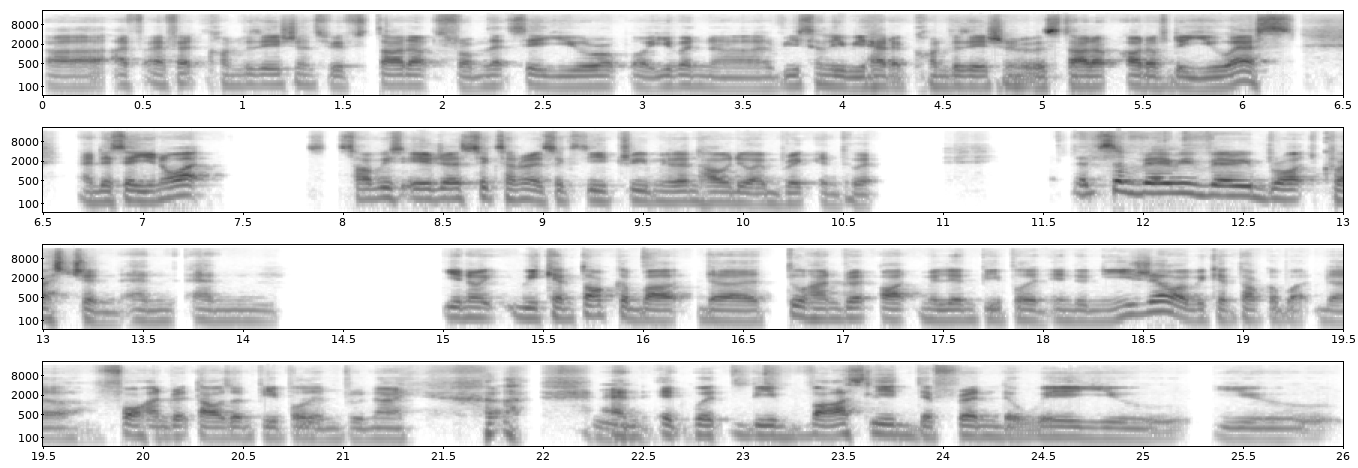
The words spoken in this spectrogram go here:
uh, I've, I've had conversations with startups from let's say Europe or even uh, recently we had a conversation with a startup out of the US and they say you know what Southeast Asia 663 million how do I break into it that's a very very broad question and and you know we can talk about the 200 odd million people in Indonesia or we can talk about the 400,000 people in Brunei mm. and it would be vastly different the way you you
